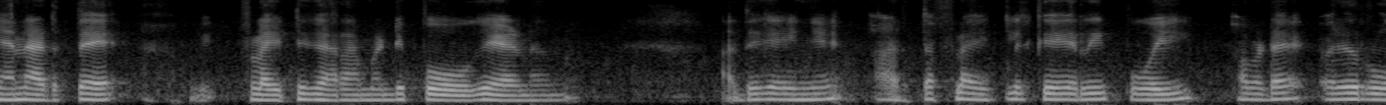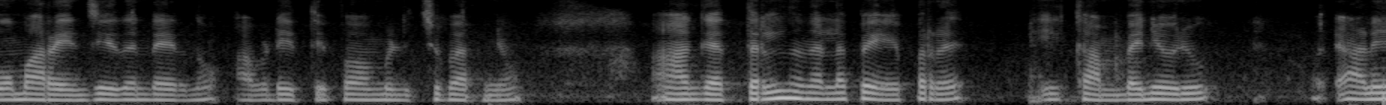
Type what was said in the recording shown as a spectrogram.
ഞാൻ അടുത്ത ഫ്ലൈറ്റ് കയറാൻ വേണ്ടി പോവുകയാണെന്ന് അത് കഴിഞ്ഞ് അടുത്ത ഫ്ലൈറ്റിൽ കയറി പോയി അവിടെ ഒരു റൂം അറേഞ്ച് ചെയ്തിട്ടുണ്ടായിരുന്നു. അവിടെ എത്തിയപ്പോൾ അവൻ വിളിച്ചു പറഞ്ഞു ആ ഖത്തറിൽ നിന്നുള്ള പേപ്പർ ഈ കമ്പനി ഒരു ഒരാളെ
